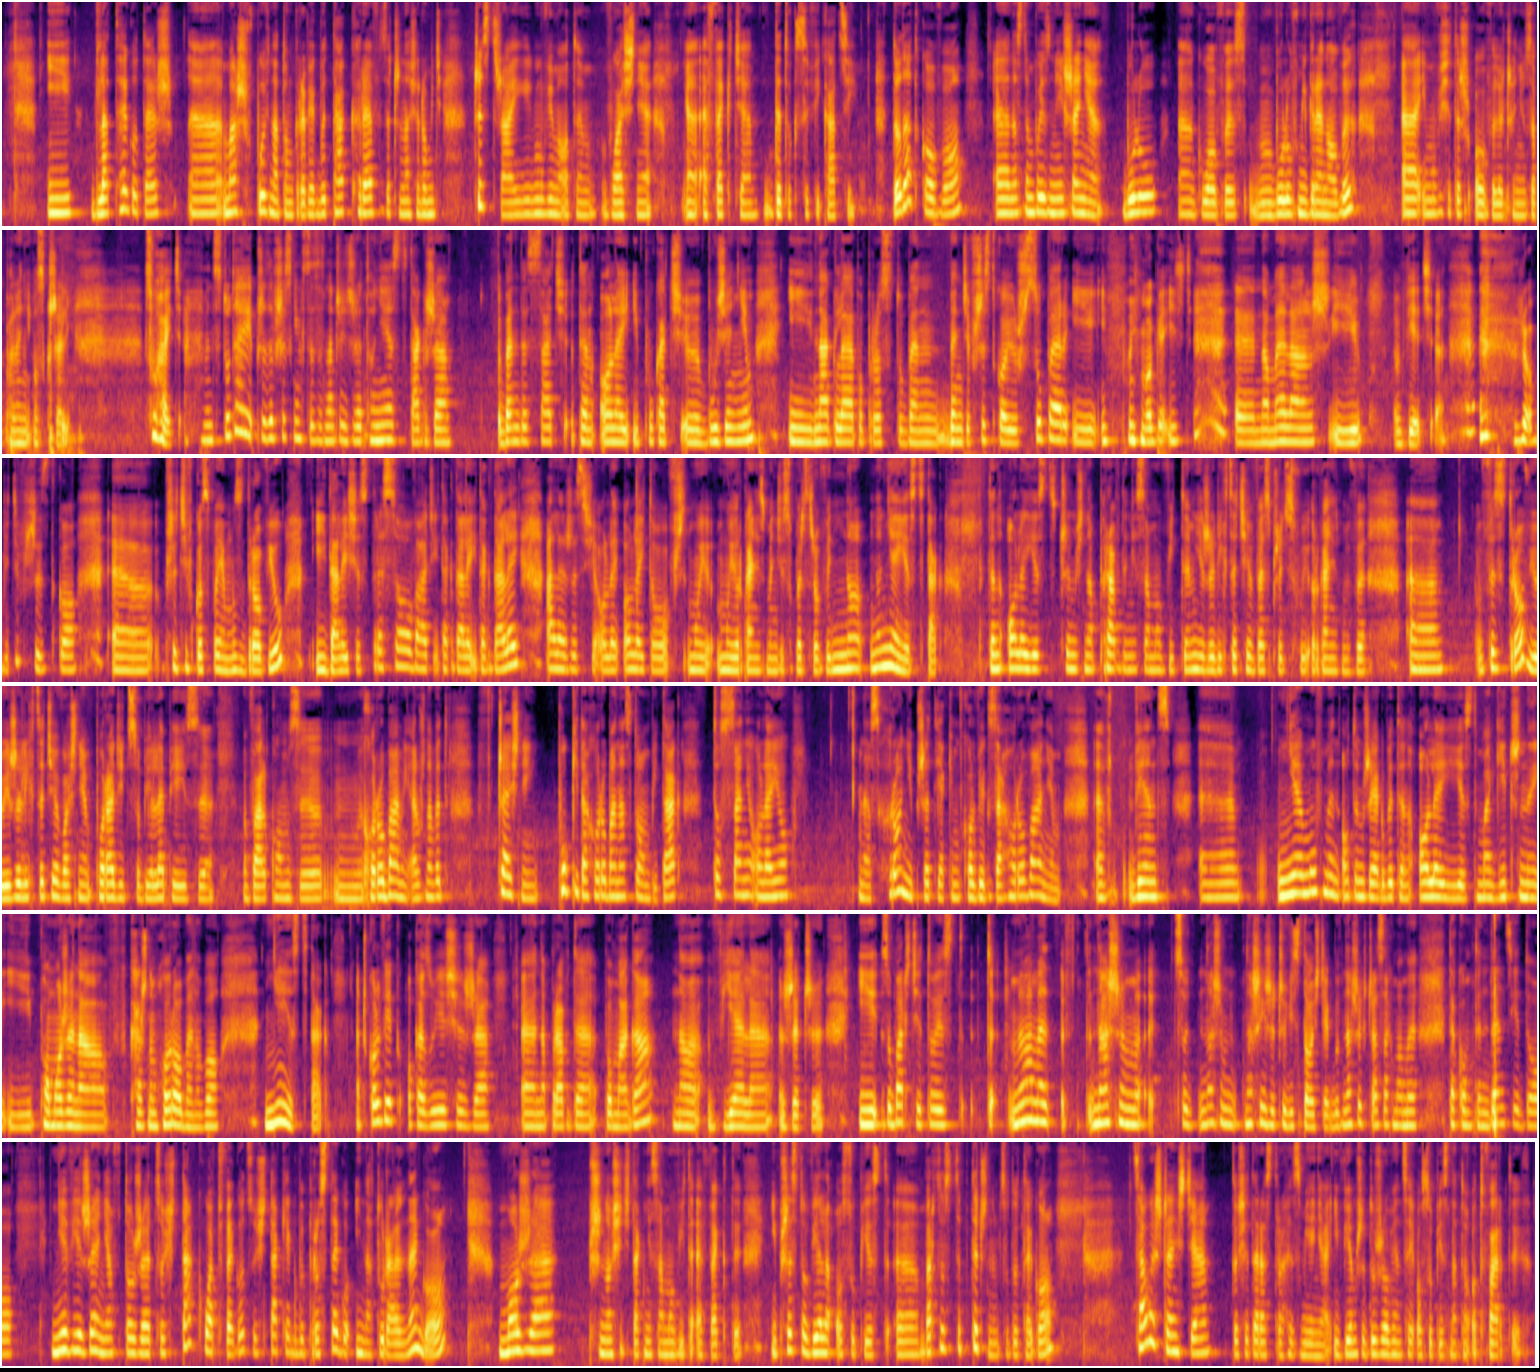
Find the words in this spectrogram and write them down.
I dlatego też e, masz wpływ na tą krew, jakby ta krew zaczyna się robić czystsza, i mówimy o tym właśnie e, efekcie detoksyfikacji. Dodatkowo e, następuje zmniejszenie bólu głowy, bólów migrenowych i mówi się też o wyleczeniu zapaleń oskrzeli. Słuchajcie, więc tutaj przede wszystkim chcę zaznaczyć, że to nie jest tak, że będę ssać ten olej i pukać y, buzię nim i nagle po prostu ben, będzie wszystko już super i, i, i mogę iść na melanż i wiecie, robić wszystko e, przeciwko swojemu zdrowiu i dalej się stresować i tak dalej, i tak dalej, ale że się olej, olej to mój, mój organizm będzie super zdrowy. No, no nie jest tak. Ten olej jest czymś naprawdę niesamowitym, jeżeli chcecie wesprzeć swój organizm w e, w zdrowiu, jeżeli chcecie właśnie poradzić sobie lepiej z walką z mm, chorobami, a już nawet wcześniej, póki ta choroba nastąpi, tak? To ssanie oleju nas chroni przed jakimkolwiek zachorowaniem. E, więc e, nie mówmy o tym, że jakby ten olej jest magiczny i pomoże na każdą chorobę, no bo nie jest tak. Aczkolwiek okazuje się, że e, naprawdę pomaga na wiele rzeczy. I zobaczcie, to jest. To my mamy w naszym co, naszym, naszej rzeczywistości, jakby w naszych czasach mamy taką tendencję do niewierzenia w to, że coś tak łatwego, coś tak jakby prostego i naturalnego może przynosić tak niesamowite efekty. I przez to wiele osób jest e, bardzo sceptycznym co do tego. Całe szczęście to się teraz trochę zmienia i wiem, że dużo więcej osób jest na to otwartych.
